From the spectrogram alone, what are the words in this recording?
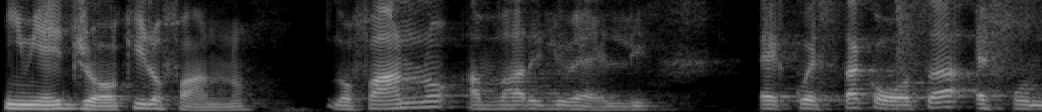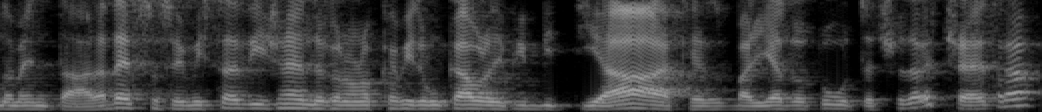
i miei giochi lo fanno, lo fanno a vari livelli e questa cosa è fondamentale. Adesso se mi state dicendo che non ho capito un cavolo di PBTA, che ho sbagliato tutto, eccetera, eccetera,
